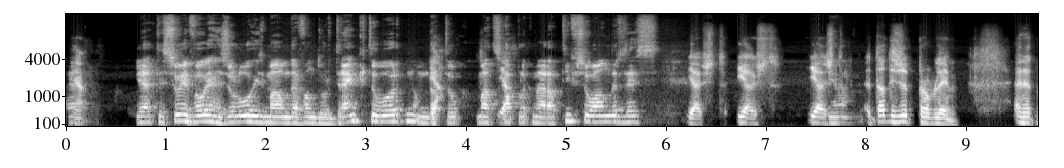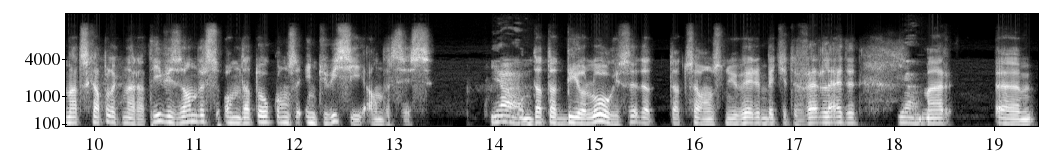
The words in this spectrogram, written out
Ja. ja. Ja, het is zo eenvoudig en zo logisch, maar om daarvan doordrenkt te worden, omdat het ook maatschappelijk narratief zo anders is. Juist, juist. Juist, dat is het probleem. En het maatschappelijk narratief is anders, omdat ook onze intuïtie anders is. Ja. Omdat dat biologisch, hè, dat, dat zou ons nu weer een beetje te ver leiden. Ja. Maar um,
